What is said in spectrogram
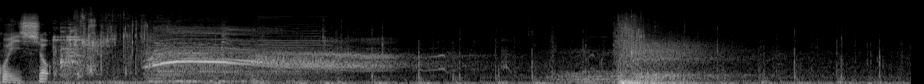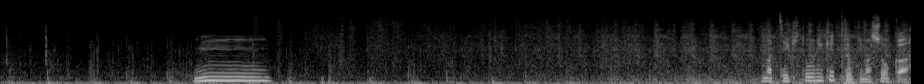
こいしょ。うん。まあ、適当に蹴っておきましょうか。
